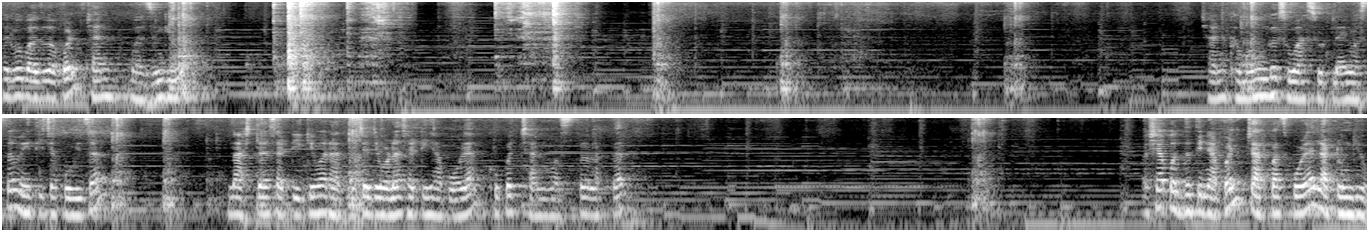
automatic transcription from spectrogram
सर्व बाजू आपण छान भाजून घेऊ. छान खमंग सुवास सुटला आहे मस्त मेथीच्या पोळीचा. नाश्त्यासाठी किंवा रात्रीच्या जेवणासाठी ह्या पोळ्या खूपच छान मस्त लागतात. अशा पद्धतीने आपण चार पाच पोळ्या लाटून घेऊ.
